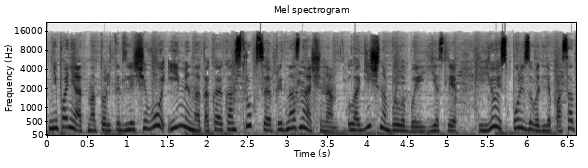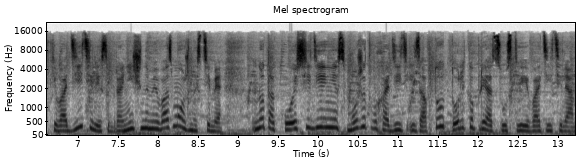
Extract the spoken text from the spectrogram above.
Непонятно только для чего именно такая конструкция предназначена. Логично было бы, если ее использовать для посадки водителей с ограниченными возможностями. Но такое сиденье сможет выходить из авто только при отсутствии категории водителя.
